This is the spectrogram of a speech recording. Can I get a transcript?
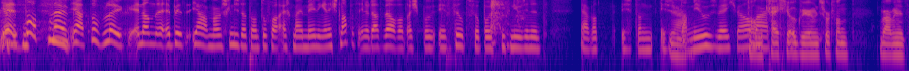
Yes. Tof, leuk. Ja, tof, leuk. En dan eh, heb je het, ja, maar misschien is dat dan toch wel echt mijn mening. En ik snap het inderdaad wel, want als je eh, veel te veel positief nieuws in het, ja, wat is het dan? Is Ja. het dan nieuws, weet je wel? Dan maar, krijg je ook weer een soort van, waar we het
